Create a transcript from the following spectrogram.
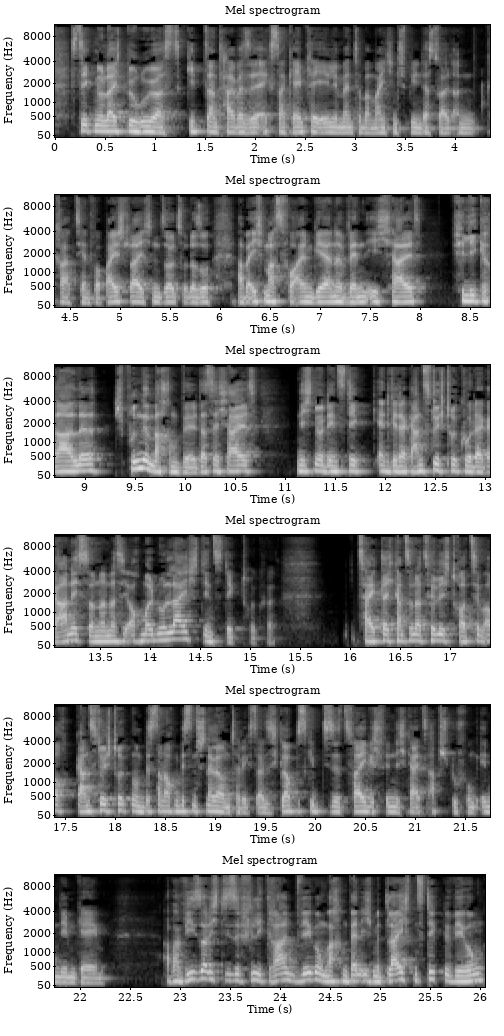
Stick nur leicht berührst. Gibt dann teilweise extra Gameplay-Elemente bei manchen Spielen, dass du halt an Charakteren vorbeischleichen sollst oder so. Aber ich mach's vor allem gerne, wenn ich halt filigrale Sprünge machen will, dass ich halt nicht nur den Stick entweder ganz durchdrücke oder gar nicht, sondern dass ich auch mal nur leicht den Stick drücke. Zeitgleich kannst du natürlich trotzdem auch ganz durchdrücken und bist dann auch ein bisschen schneller unterwegs. Also ich glaube, es gibt diese zwei Geschwindigkeitsabstufungen in dem Game. Aber wie soll ich diese filigranen Bewegungen machen, wenn ich mit leichten Stickbewegungen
